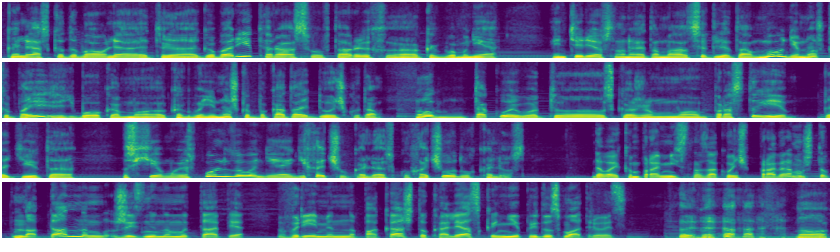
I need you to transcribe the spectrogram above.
коляска добавляет э, габарит, раз, во-вторых, э, как бы мне интересно на этом мотоцикле там, ну, немножко поездить боком, э, как бы немножко покатать дочку там. Ну, такой вот, скажем, простые какие-то схемы использования. Не хочу коляску, хочу двухколесный. Давай компромиссно закончим программу, что на данном жизненном этапе временно пока что коляска не предусматривается. Но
